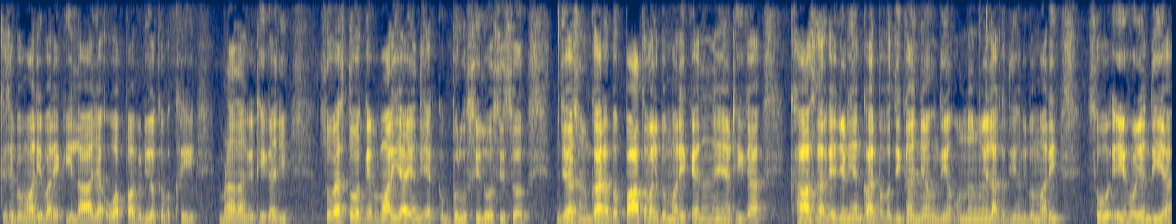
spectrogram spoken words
ਕਿਸੇ ਬਿਮਾਰੀ ਬਾਰੇ ਕੀ ਇਲਾਜ ਆ, ਉਹ ਆਪਾਂ ਵੀਡੀਓ ਇੱਕ ਵੱਖਰੀ ਬਣਾ ਦਾਂਗੇ, ਠੀਕ ਆ ਜੀ? ਸੋ ਇਸ ਤੋਂ ਅੱਗੇ ਬਿਮਾਰੀ ਆ ਜਾਂਦੀ ਹੈ, ਇੱਕ ਬਰੂਸੀਲੋਸਿਸ ਜਿਸ ਨੂੰ ਗਰਭਪਾਤ ਵਾਲੀ ਬਿਮਾਰੀ ਕਹਿ ਦਿੰਦੇ ਆ ਠੀਕ ਆ? ਖਾਸ ਕਰਕੇ ਜਿਹੜੀਆਂ ਗਰਭਵਤੀ ਗਾਈਆਂ ਹੁੰਦੀਆਂ, ਉਹਨਾਂ ਨੂੰ ਇਹ ਲੱਗਦੀ ਹੁੰਦੀ ਬਿਮਾਰੀ। ਸੋ ਇਹ ਹੋ ਜਾਂਦੀ ਆ।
